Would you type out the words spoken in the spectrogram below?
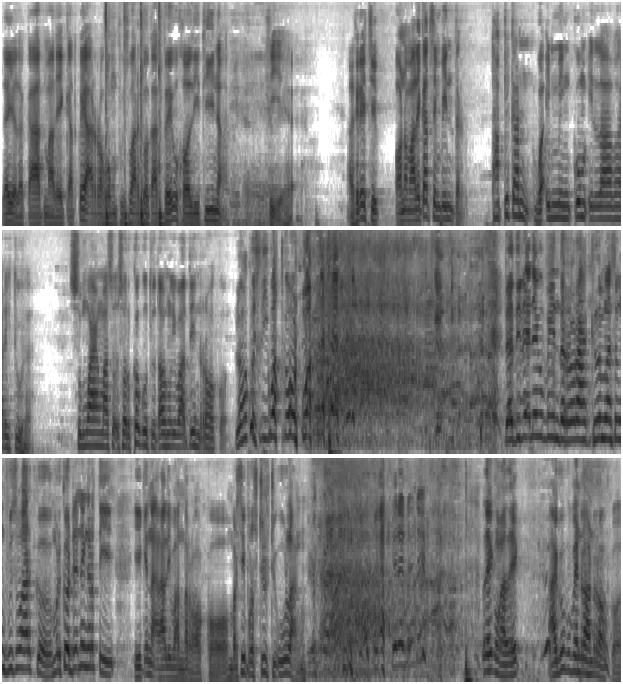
Lah ya lekat malaikat kowe roh wong bus warga kabeh khalidina fiha. Akhirnya jip ana malaikat sing pinter. Tapi kan wa imminkum illa wariduha. Semua yang masuk surga kudu tau ngliwati neraka. Lho aku wis liwat kono. Dadi dekne ku pinter ora gelem langsung mlebu swarga. Mergo dekne ngerti, iki nak liwat neraka, mesti prosedur diulang. Akhire dekne Lek aku kepen roh neraka,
